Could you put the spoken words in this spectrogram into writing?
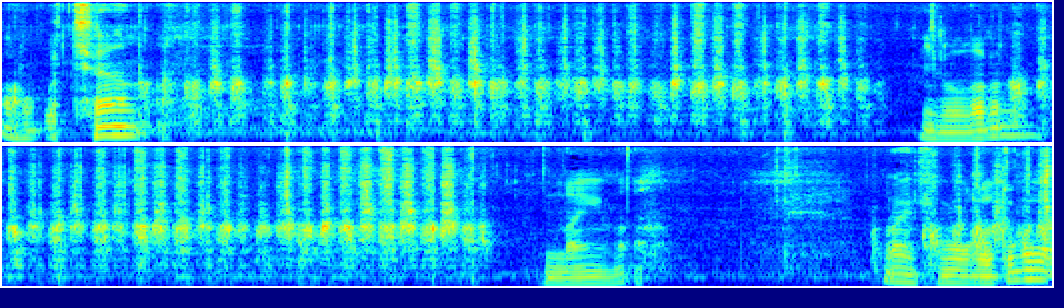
Out of 10. 11. 9. Right, roll a double.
